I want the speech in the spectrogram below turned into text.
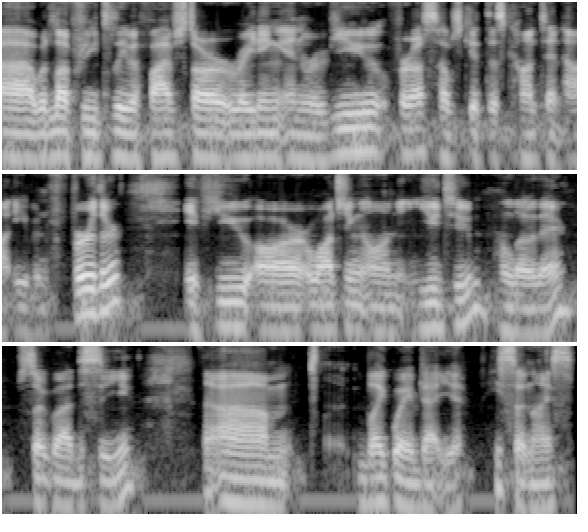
Uh, would love for you to leave a five star rating and review for us. Helps get this content out even further. If you are watching on YouTube, hello there. So glad to see you. Um, Blake waved at you. He's so nice.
